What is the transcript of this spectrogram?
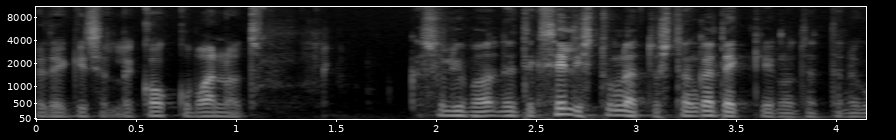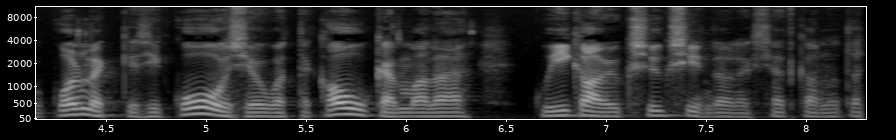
kuidagi selle kokku pannud. kas sul juba näiteks sellist tunnetust on ka tekkinud, et te nagu kolmekesi koos jõuate kaugemale, kui igaüks üksinda oleks jätkanud?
